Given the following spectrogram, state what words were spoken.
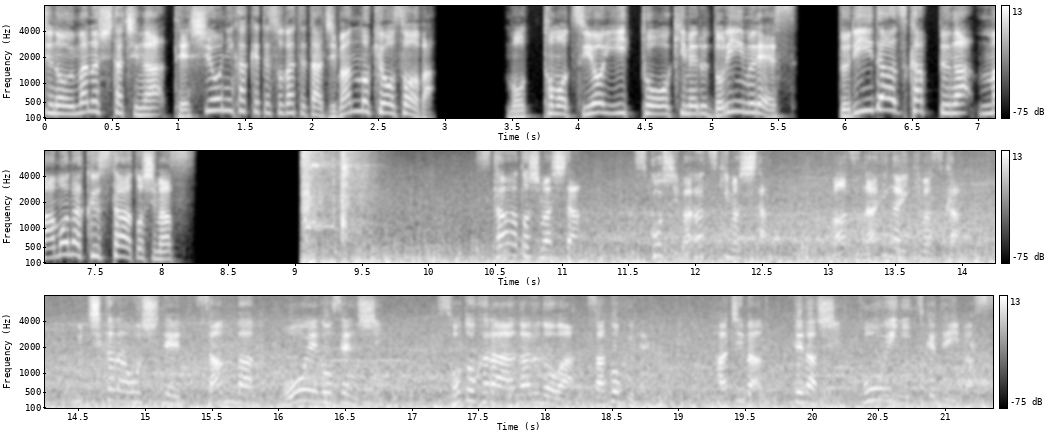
地の馬主たちが手塩にかけて育てた自慢の競走馬。最も強い一頭を決めるドリームレース。ブリーダーズカップが間もなくスタートします。スタートしました。少しばらつきました。まず何が行きますか。内から押して3番大江戸戦士。外から上がるのは里船。8番手出し。遠いにつけています。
